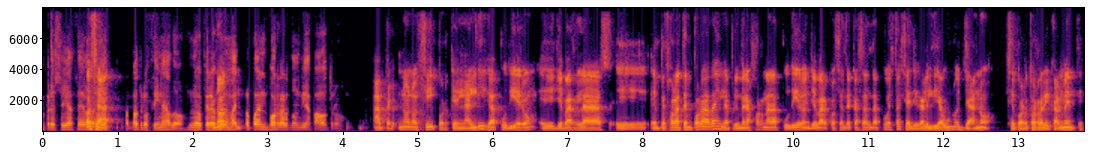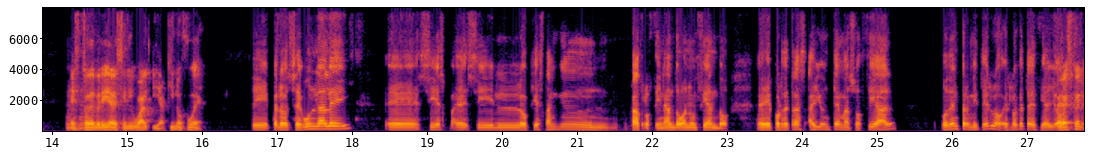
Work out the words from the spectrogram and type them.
pero eso ya hace O sea- patrocinado. No creo No. que el mayor lo pueden borrar de un día para otro. Ah, pero no, no, sí, porque en la liga pudieron eh, llevarlas, eh, empezó la temporada, y en la primera jornada pudieron llevar cosas de casas de apuestas y al llegar el día uno ya no, se cortó radicalmente. Esto debería de ser igual y aquí no fue. Sí, pero según la ley, eh, si, es, eh, si lo que están patrocinando o anunciando eh, por detrás hay un tema social, pueden permitirlo. Es lo que te decía yo. Pero es que,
